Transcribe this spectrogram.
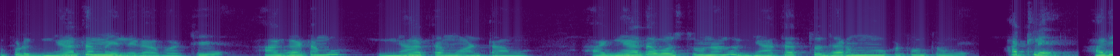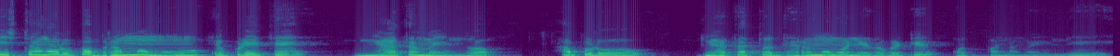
ఇప్పుడు జ్ఞాతమైంది కాబట్టి ఆ ఘటము జ్ఞాతము అంటాము. ఆ జ్ఞాత వస్తువునందు జ్ఞాతత్వ ధర్మం ఒకటి ఉంటుంది. అట్లే అధిష్టాన రూప బ్రహ్మము ఎప్పుడైతే జ్ఞాతమైందో అప్పుడు జ్ఞాతత్వ ధర్మం అనేది ఒకటి ఉత్పన్నమైంది.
